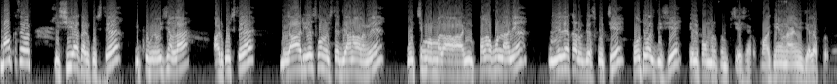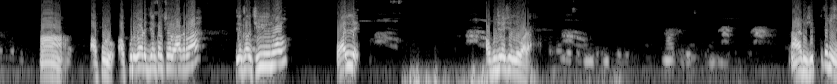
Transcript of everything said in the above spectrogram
మాకు ఇషి అక్కడికి వస్తే ఇప్పుడు మేము వచ్చినలా ఆడికి వస్తే లారీ వేసుకొని వస్తే ధ్యానాలమే వచ్చి మమ్మల్ని పలకుండానే ఏలేకర్లు తీసుకొచ్చి ఫోటోలు తీసి వెళ్ళిపోమని పంపించేశారు. మాకేం న్యాయం చేయాలి అప్పుడు. అప్పుడు అప్పుడు కూడా జింకలు చూడకరా జింకలు చీను వాళ్ళే. అప్పుడు చేసింది కూడా. నాడు చెప్తే నేను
